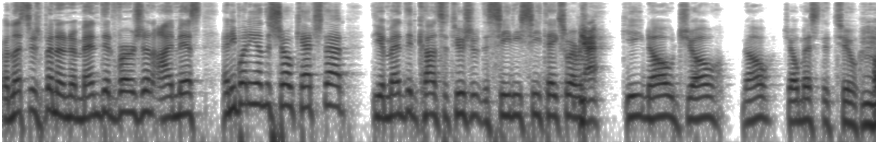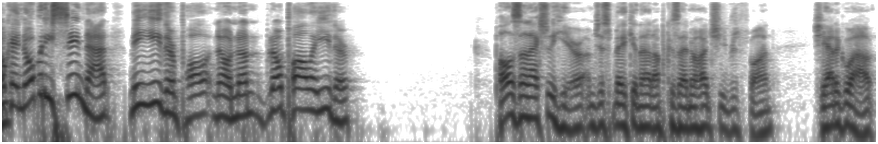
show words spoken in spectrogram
unless there's been an amended version I missed. Anybody on the show catch that? The amended Constitution, of the CDC takes wherever. Nah. no, Joe. No, Joe missed it too. Mm. Okay, nobody's seen that. Me either, Paula. No, no, no, Paula either. Paula's not actually here. I'm just making that up because I know how she'd respond. She had to go out.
